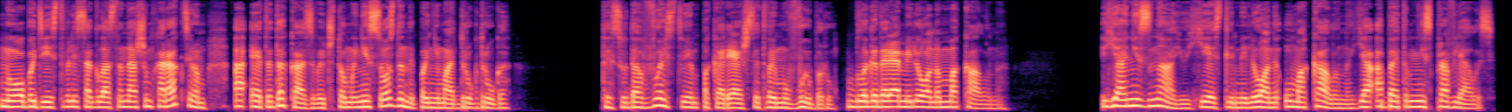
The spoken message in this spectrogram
Мы оба действовали согласно нашим характерам, а это доказывает, что мы не созданы понимать друг друга. Ты с удовольствием покоряешься твоему выбору, благодаря миллионам Макалана. Я не знаю, есть ли миллионы у Макалана, я об этом не справлялась.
